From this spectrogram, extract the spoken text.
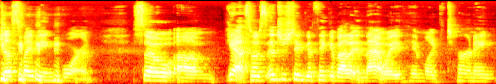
just by being born. So um yeah so it's interesting to think about it in that way of him like turning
